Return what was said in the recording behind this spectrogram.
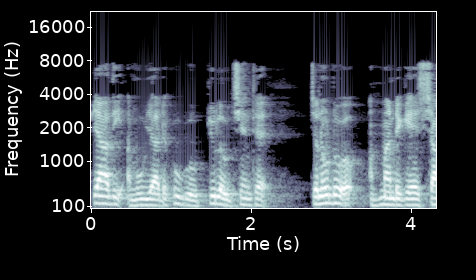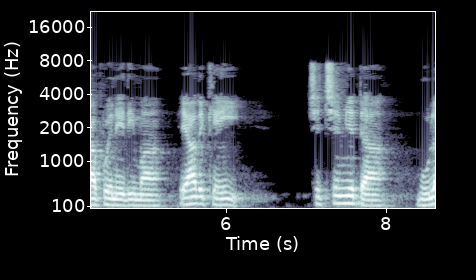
ပြသည့်အမူအရာတစ်ခုကို ပြုလုပ်ခြင်းထက် ကျွန်ုပ်တို့အမှန်တကယ်ရှာဖွေနေသည်မှာဘုရားသခင်၏ချစ်ချင်းမေတ္တာမူလ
